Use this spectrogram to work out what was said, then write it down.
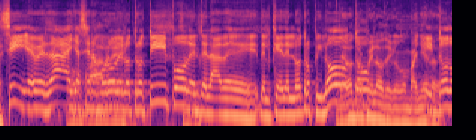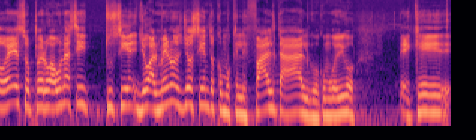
Sí, es verdad, ella se enamoró del otro tipo, Sí. del de la de- del que del otro piloto. Del otro piloto y compañero Y de- todo eso, pero aún así tú yo al menos yo siento como que le falta algo, como que digo, es que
